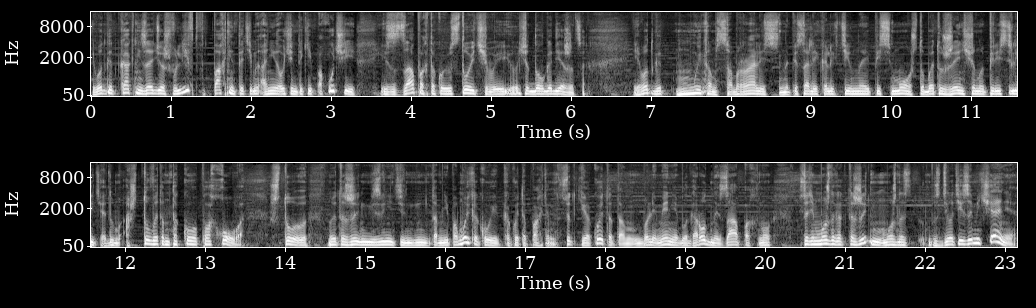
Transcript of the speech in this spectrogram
И вот, говорит, как не зайдешь в лифт, пахнет этими, они очень такие пахучие, и запах такой устойчивый, и очень долго держится. И вот, говорит, мы там собрались, написали коллективное письмо, чтобы эту женщину переселить. Я думаю, а что в этом такого плохого? Что, ну это же, извините, там не помой какой, какой-то пахнет, все-таки какой-то там более-менее благородный запах. Ну, с этим можно как-то жить, можно сделать ей замечание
